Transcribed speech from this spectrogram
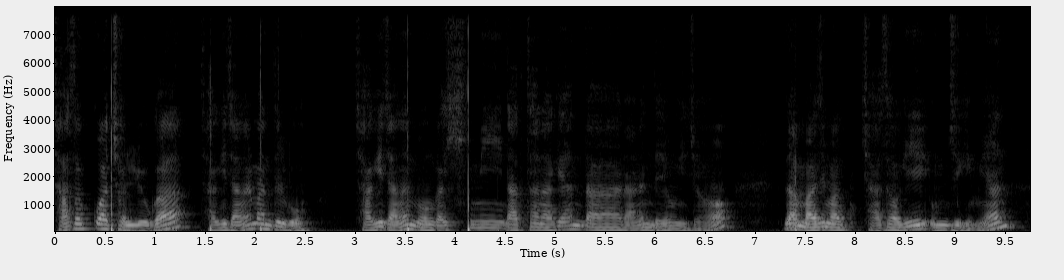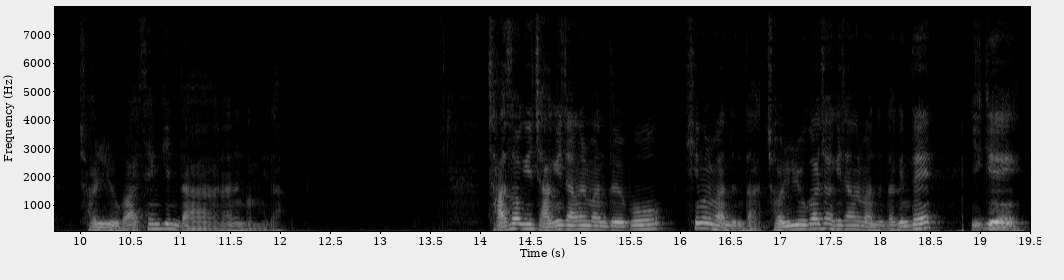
자석과 전류가 자기장을 만들고 자기장은 뭔가 힘이 나타나게 한다라는 내용이죠. 그 다음 마지막 자석이 움직이면 전류가 생긴다라는 겁니다. 자석이 자기장을 만들고 힘을 만든다. 전류가 자기장을 만든다. 근데 이게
